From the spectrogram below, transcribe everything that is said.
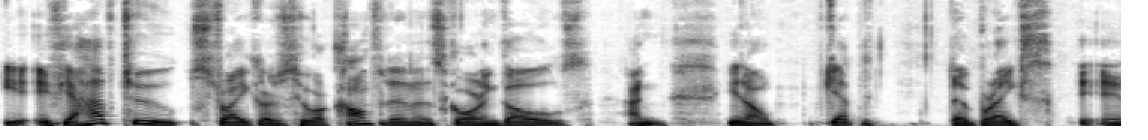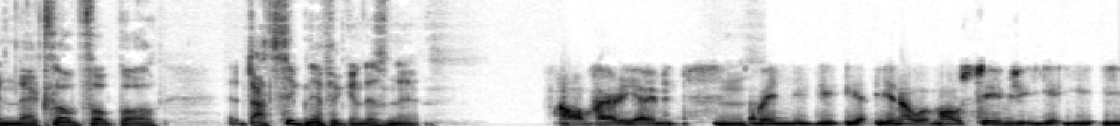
if you have two strikers who are confident in scoring goals and, you know, get the breaks in their club football, that's significant, isn't it? Oh, very. I mean, Mm. I mean, you, you- know, with most teams, you, you, you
